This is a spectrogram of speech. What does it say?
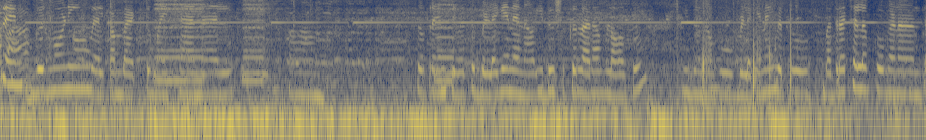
Friends good morning welcome back to my channel so friends ಇವತ್ತು ಬೆಳಗ್ಗೆನೆ ನಾವು ಇದು ಶುಕ್ರವಾರ ವ್ಲಾಗು ಇದು ನಾವು ಬೆಳಗ್ಗೆನೆ ಇವತ್ತು ಭದ್ರಾಚಲಕ್ಕೆ ಹೋಗೋಣ ಅಂತ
